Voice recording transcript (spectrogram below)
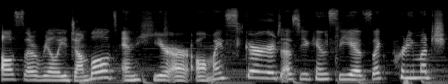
also really jumbled and here are all my skirts. As you can see it's like pretty much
